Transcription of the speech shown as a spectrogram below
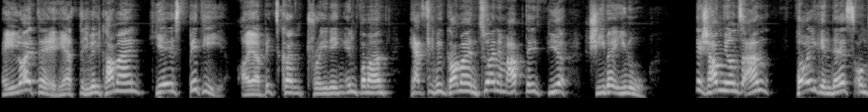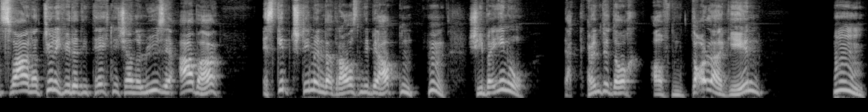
Hey Leute, herzlich willkommen. Hier ist Bitty, euer Bitcoin Trading Informant. Herzlich willkommen zu einem Update für Shiba Inu. Hier schauen wir uns an folgendes und zwar natürlich wieder die technische Analyse, aber es gibt Stimmen da draußen, die behaupten, hm, Shiba Inu, der könnte doch auf den Dollar gehen. Hm,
